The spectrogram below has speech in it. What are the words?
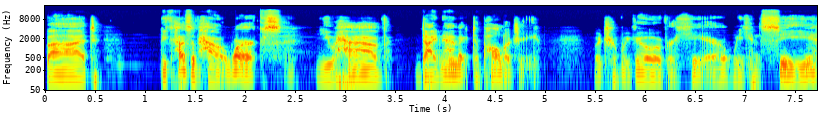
But because of how it works, you have dynamic topology, which if we go over here, we can see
